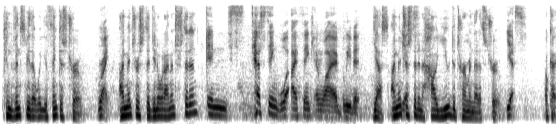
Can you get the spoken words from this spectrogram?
convince me that what you think is true. Right. I'm interested. You know what I'm interested in? In s- testing what I think and why I believe it. Yes, I'm interested Yes. in how you determine that it's true. Yes. Okay.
